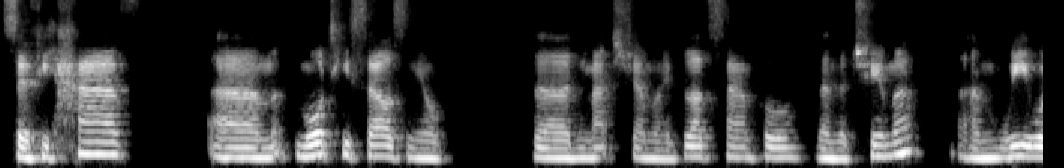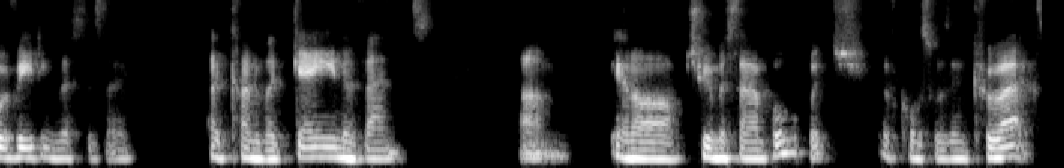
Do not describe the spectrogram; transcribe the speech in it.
So if you have um, more T cells in your the matched germline blood sample than the tumor. Um, we were reading this as a, a kind of a gain event um, in our tumor sample, which of course was incorrect.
